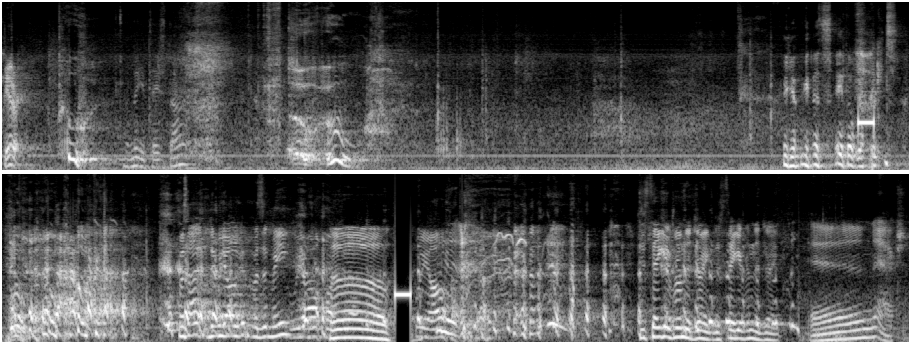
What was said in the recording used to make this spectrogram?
bitter. Whew. I think it tastes dark. Are you gonna say the words? oh, oh, oh, crap. Was I? Did we all? Was it me? We all. Oh. We all. Just take it from the drink. Just take it from the drink. And action.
